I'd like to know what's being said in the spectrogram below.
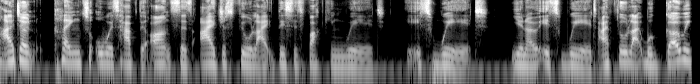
I don't claim to always have the answers. I just feel like this is fucking weird. It's weird. You know, it's weird. I feel like we're going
